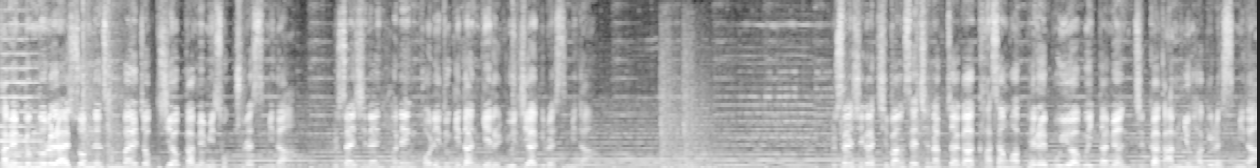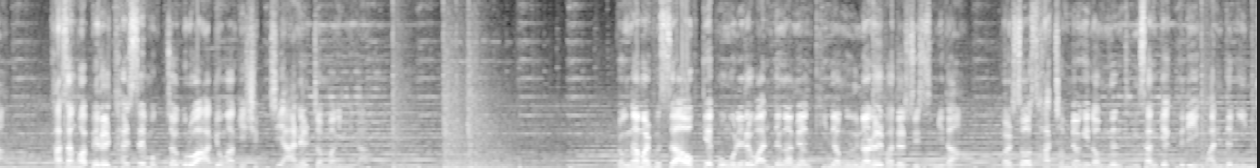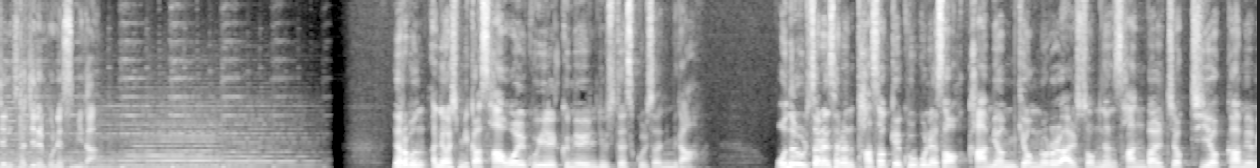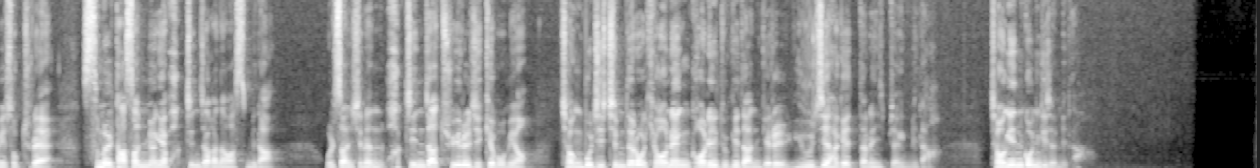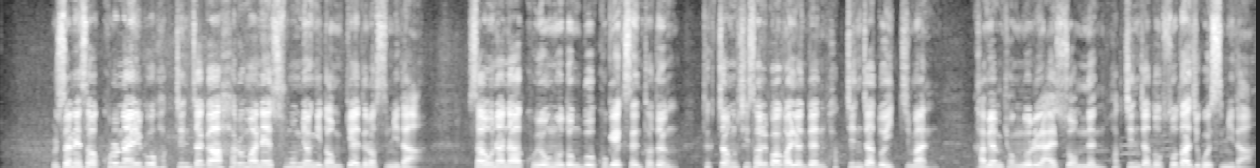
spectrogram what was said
감염 경로를 알 수 없는 산발적 지역 감염이 속출했습니다. 울산시는 현행 거리두기 단계를 유지하기로 했습니다. 울산시가 지방세 체납자가 가상화폐를 보유하고 있다면 즉각 압류하기로 했습니다. 가상화폐를 탈세 목적으로 악용하기 쉽지 않을 전망입니다. 영남 알프스 9개 봉우리를 완등하면 기념 은화를 받을 수 있습니다. 벌써 4천 명이 넘는 등산객들이 완등 인증 사진을 보냈습니다. 여러분 안녕하십니까? 4월 9일 금요일 뉴스데스크 울산입니다. 오늘 울산에서는 다섯 개 구군에서 감염 경로를 알 수 없는 산발적 지역 감염이 속출해 25명의 확진자가 나왔습니다. 울산시는 확진자 추이를 지켜보며 정부 지침대로 현행 거리두기 단계를 유지하겠다는 입장입니다. 정인곤 기자입니다. 울산에서 코로나19 확진자가 하루 만에 20명이 넘게 늘었습니다. 사우나나 고용노동부 고객센터 등 특정 시설과 관련된 확진자도 있지만 감염 경로를 알 수 없는 확진자도 쏟아지고 있습니다.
